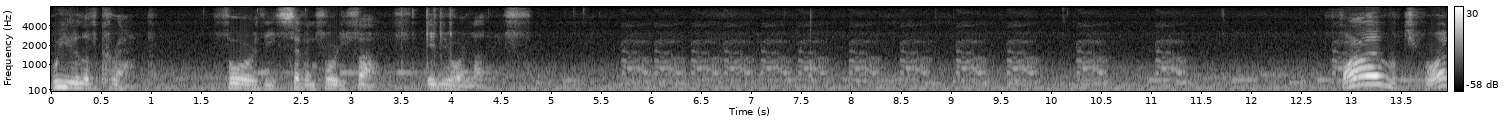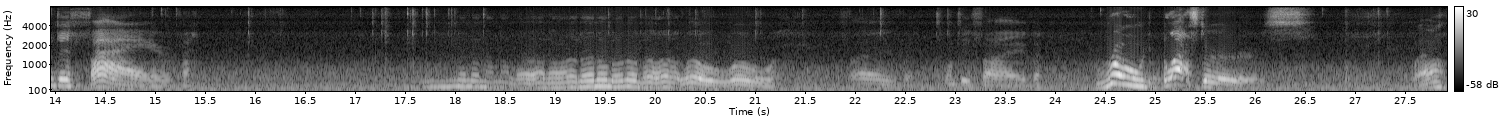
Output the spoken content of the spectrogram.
Wheel of Crap for the 745 in your life. Five twenty-five. No, no, no, no, no, no, no, no, no, no. Whoa, whoa. Five twenty-five. Road Blasters. Well,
